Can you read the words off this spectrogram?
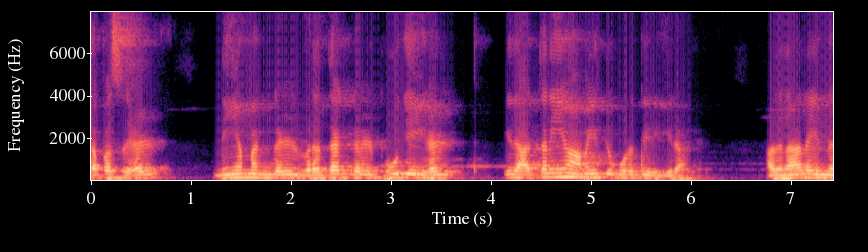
தபசுகள் நியமங்கள் விரதங்கள் பூஜைகள் இது அத்தனையும் அமைத்து கொடுத்திருக்கிறார்கள். அதனால் இந்த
